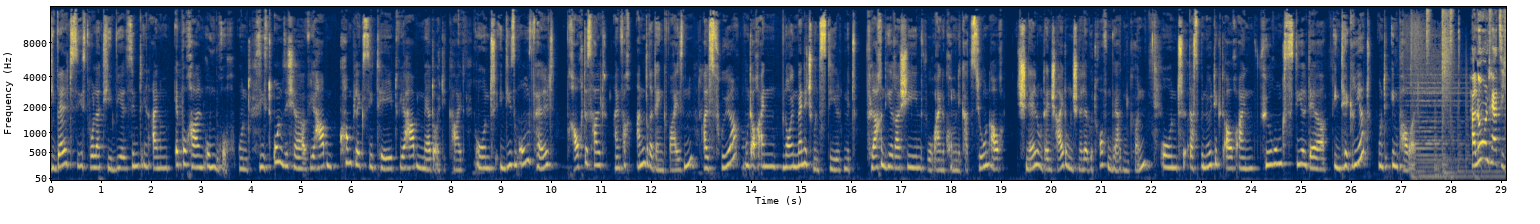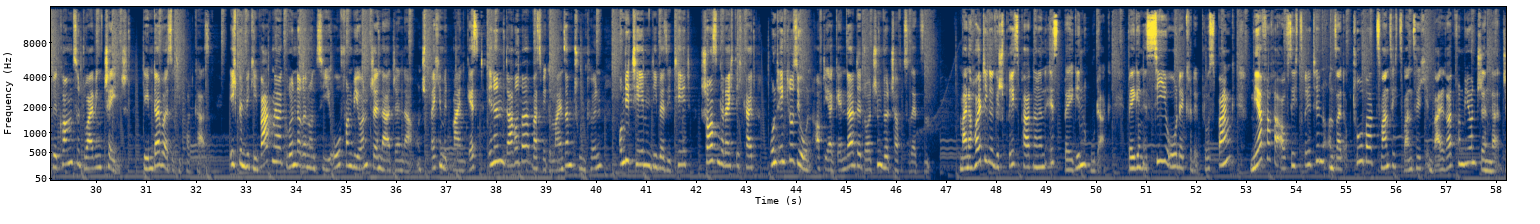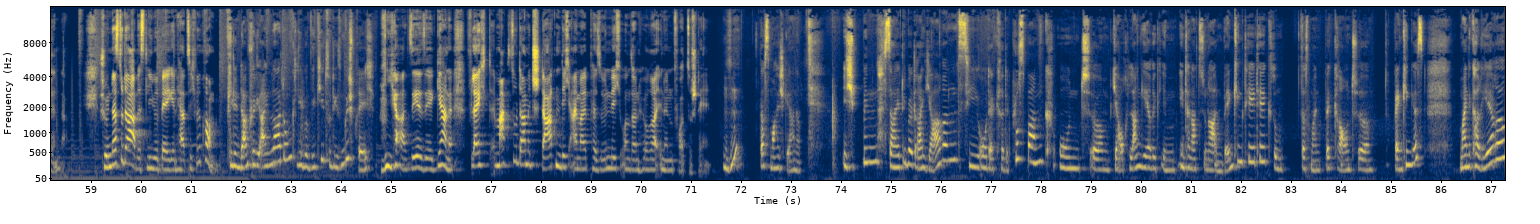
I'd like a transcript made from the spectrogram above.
Die Welt, sie ist volatil. Wir sind in einem epochalen Umbruch und sie ist unsicher. Wir haben Komplexität, wir haben Mehrdeutigkeit. Und in diesem Umfeld braucht es halt einfach andere Denkweisen als früher und auch einen neuen Managementstil mit flachen Hierarchien, wo eine Kommunikation auch schnell und Entscheidungen schneller getroffen werden können. Und das benötigt auch einen Führungsstil, der integriert und empowert. Hallo und herzlich willkommen zu Driving Change, dem Diversity Podcast. Ich bin Vicky Wagner, Gründerin und CEO von Beyond Gender Agenda und spreche mit meinen GästInnen darüber, was wir gemeinsam tun können, um die Themen Diversität, Chancengerechtigkeit und Inklusion auf die Agenda der deutschen Wirtschaft zu setzen. Meine heutige Gesprächspartnerin ist Belgin Rudak. Belgin ist CEO der Credit Plus Bank, mehrfache Aufsichtsrätin und seit Oktober 2020 im Beirat von Beyond Gender Agenda. Schön, dass du da bist, liebe Belgin. Herzlich willkommen. Vielen Dank für die Einladung, liebe Vicky, zu diesem Gespräch. Ja, sehr, sehr gerne. Vielleicht magst du damit starten, dich einmal persönlich unseren HörerInnen vorzustellen. Mhm, das mache ich gerne. Ich bin seit über drei Jahren CEO der Credit Plus Bank und ähm, ja auch langjährig im internationalen Banking tätig, so dass mein Background äh, Banking ist. Meine Karriere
